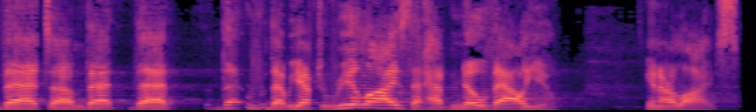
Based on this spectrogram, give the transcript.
that, um, that, that that, that we have to realize that have no value in our lives.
